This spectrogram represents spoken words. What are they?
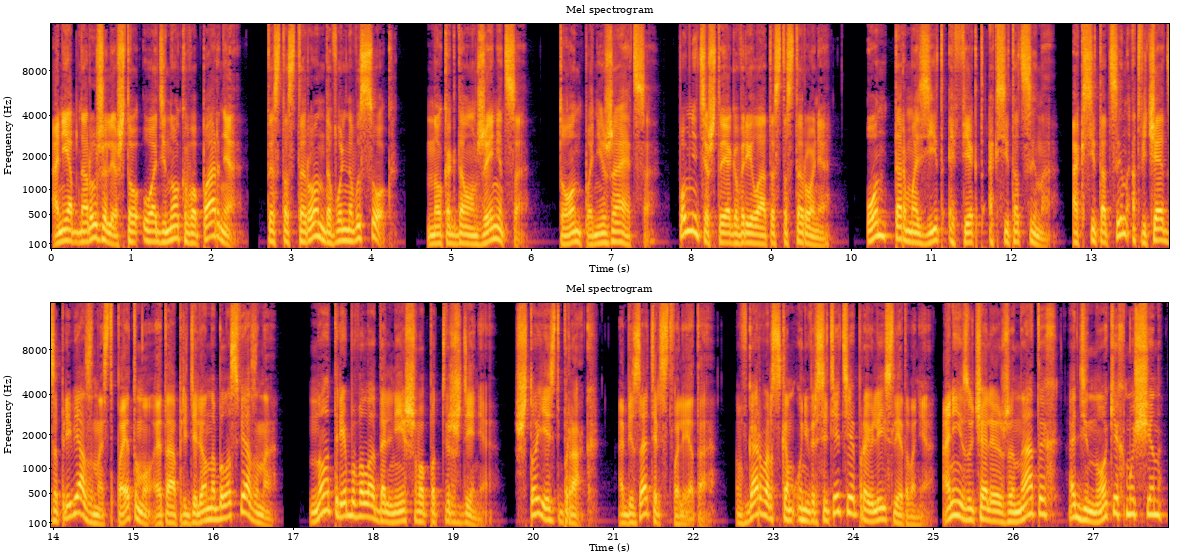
Они обнаружили, что у одинокого парня тестостерон довольно высок, но когда он женится, то он понижается. Помните, что я говорила о тестостероне? Он тормозит эффект окситоцина. Окситоцин отвечает за привязанность, поэтому это определенно было связано. Но требовало дальнейшего подтверждения. Что есть брак? Обязательство ли это? В Гарвардском университете провели исследования. Они изучали женатых, одиноких мужчин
